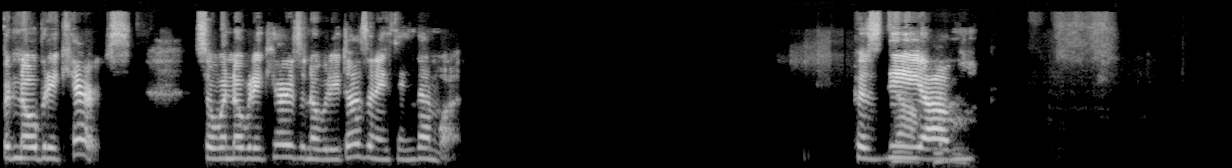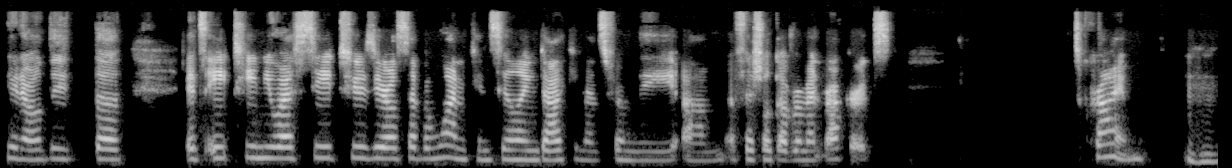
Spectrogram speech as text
but nobody cares so when nobody cares and nobody does anything then what because the yeah, um yeah. You know the the it's 18 USC 2071, concealing documents from the um, official government records. It's crime. Mm-hmm.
